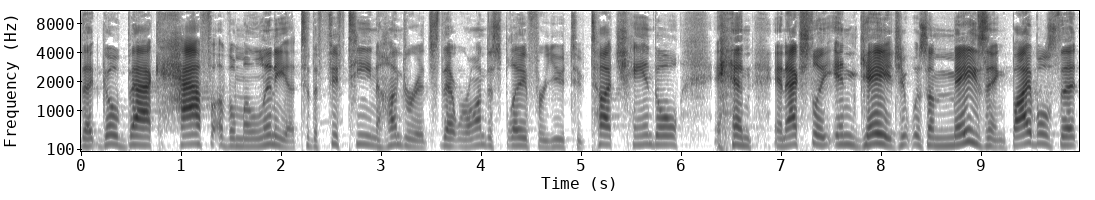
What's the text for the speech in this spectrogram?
that go back half of a millennia to the 1500s that were on display for you to touch, handle, and, and actually engage. It was amazing. Bibles that,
